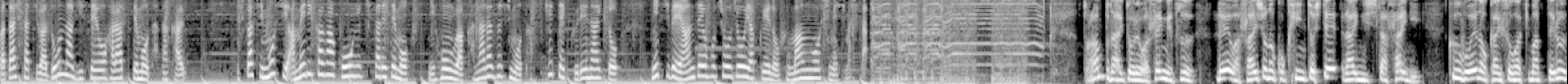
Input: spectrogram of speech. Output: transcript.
私たちはどんな犠牲を払っても戦う。しかしもしアメリカが攻撃されても日本は必ずしも助けてくれないと日米安全保障条約への不満を示しました。トランプ大統領は先月、令和最初の国賓として来日した際に、空母への改装が決まっている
